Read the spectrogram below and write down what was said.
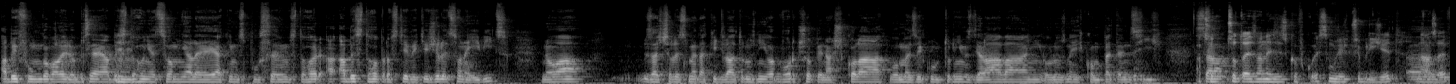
aby fungovali dobře, aby z toho něco měli, jakým způsobem z toho, aby z toho prostě vytěžili co nejvíc. No a Začali jsme taky dělat různé workshopy na školách o mezikulturním vzdělávání, o různých kompetencích. A co, co to je za neziskovku, jestli můžeš přiblížit název?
